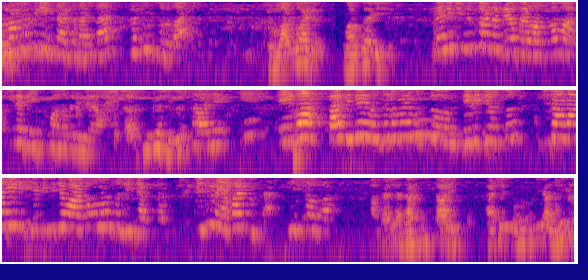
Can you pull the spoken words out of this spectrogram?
Sınav nasıl geçti arkadaşlar? Nasıl sorular? Sorular kolaydı. Sınav güzel geçti. Ben üçüncü oyalandım ama yine de iyi puan alırım ya. Dersiniz ne şimdi? Yani eyvah ben videoyu hazırlamayı unuttum. Ne videosu? İle ilgili bir video vardı onu hazırlayacaktım. Üzülme yaparsın sen. İnşallah. Arkadaşlar dersimiz tarih. Herkes hazırlıklı geldi değil mi?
